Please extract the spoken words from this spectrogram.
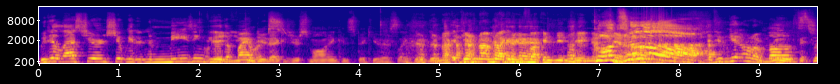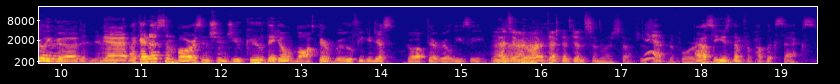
We did it mm-hmm. last year and shit. We had an amazing view Okay, of the fireworks. you can do that because you're small and inconspicuous. Like they're, they're not. I'm not, I'm not gonna be fucking ninjaing that shit. Godzilla! If you can get on a roof, it's really good. Yeah. yeah. Like I know some bars in Shinjuku, they don't lock their roof. You can just go up there real easy. That's a Uh, good one. I've, I've, I've done similar stuff just Yeah. that before. I also use them for public sex.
